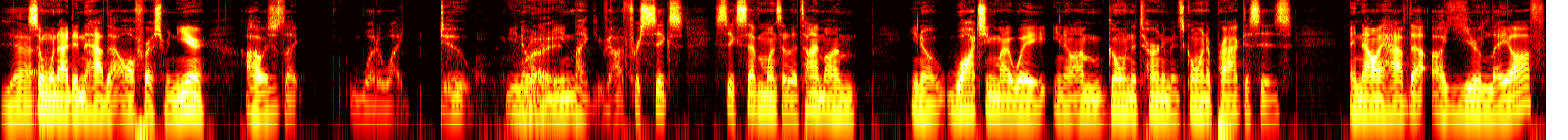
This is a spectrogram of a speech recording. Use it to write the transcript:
yeah, So when I didn't have that all freshman year, I was just like, what do I do? You know what I mean? Like for six, six, seven months at a time, I'm, you know, watching my weight. You know, I'm going to tournaments, going to practices, and now I have that a year layoff.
